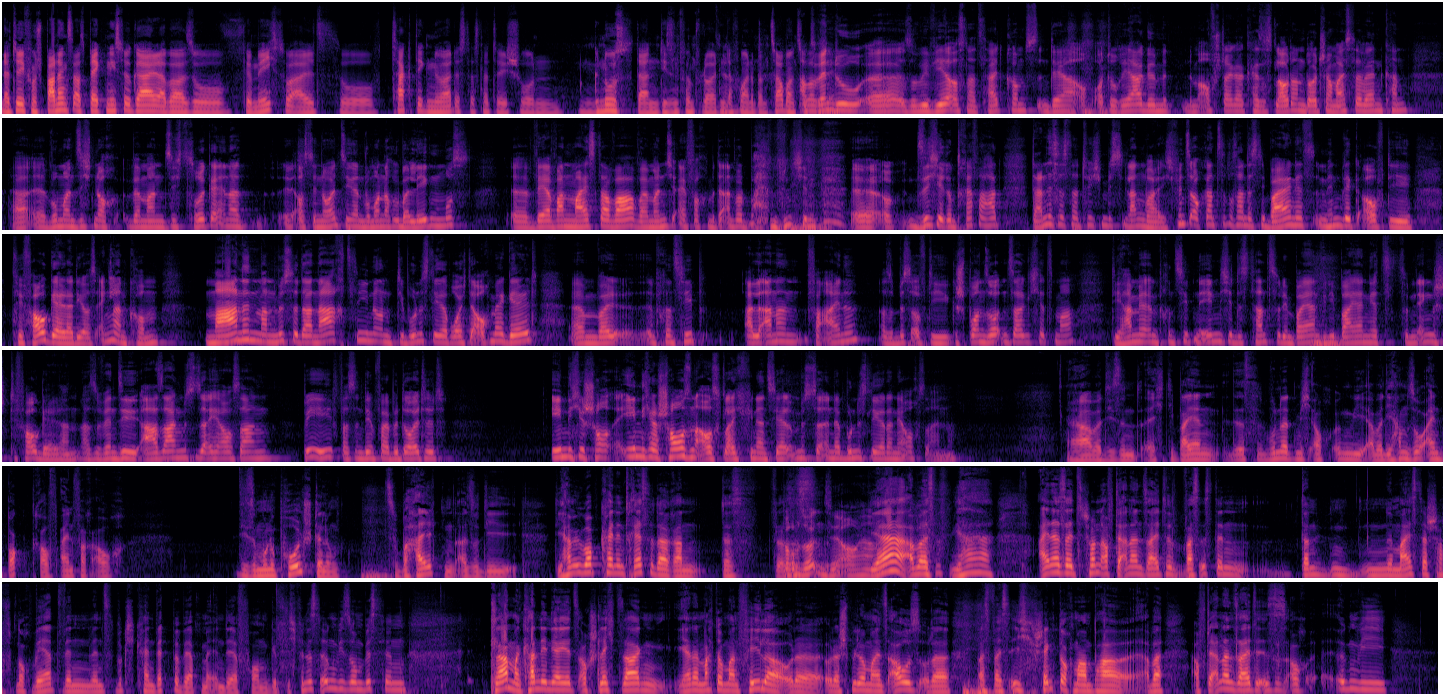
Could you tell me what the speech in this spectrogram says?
natürlich vom Spannungsaspekt nicht so geil, aber so für mich so als so Taktik-Nerd ist das natürlich schon ein Genuss, dann diesen fünf Leuten da vorne beim Zaubern Aber wenn du, äh, so wie wir, aus einer Zeit kommst, in der auch Otto Reagel mit einem Aufsteiger Kaiserslautern deutscher Meister werden kann, ja, äh, wo man sich noch, wenn man sich zurückerinnert äh, aus den 90ern, wo man noch überlegen muss, äh, wer wann Meister war, weil man nicht einfach mit der Antwort Bayern München äh, einen sicheren Treffer hat, dann ist es natürlich ein bisschen langweilig. Ich finde es auch ganz interessant, dass die Bayern jetzt im Hinblick auf die TV-Gelder, die aus England kommen, mahnen, man müsse da nachziehen und die Bundesliga bräuchte auch mehr Geld, ähm, weil im Prinzip alle anderen Vereine, also bis auf die Gesponsorten, sage ich jetzt mal, die haben ja im Prinzip eine ähnliche Distanz zu den Bayern, wie die Bayern jetzt zu den englischen TV-Geldern. Also wenn sie A sagen, müssen sie eigentlich auch sagen B, was in dem Fall bedeutet, ähnliche Chan ähnlicher Chancenausgleich finanziell müsste in der Bundesliga dann ja auch sein. Ne? Ja, aber die sind echt, die Bayern, das wundert mich auch irgendwie, aber die haben so einen Bock drauf, einfach auch diese Monopolstellung zu behalten. Also die, die haben überhaupt kein Interesse daran, dass. Warum es, sollten sie auch, ja. Ja, aber es ist, ja, einerseits schon, auf der anderen Seite, was ist denn dann eine Meisterschaft noch wert, wenn es wirklich keinen Wettbewerb mehr in der Form gibt? Ich finde es irgendwie so ein bisschen. Klar, man kann denen ja jetzt auch schlecht sagen, ja, dann mach doch mal einen Fehler oder, oder spiel doch mal eins aus oder was weiß ich, schenk doch mal ein paar. Aber auf der anderen Seite ist es auch irgendwie,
